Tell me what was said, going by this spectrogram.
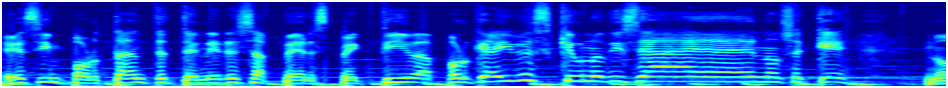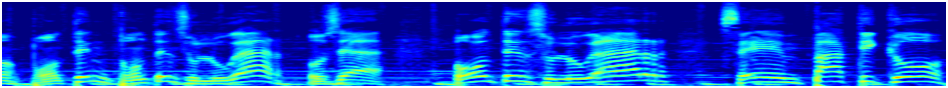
es importante tener esa perspectiva porque hay veces que uno dice, ah, no sé qué. No, ponte, en- ponte en su lugar. O sea, ponte en su lugar, sé empático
